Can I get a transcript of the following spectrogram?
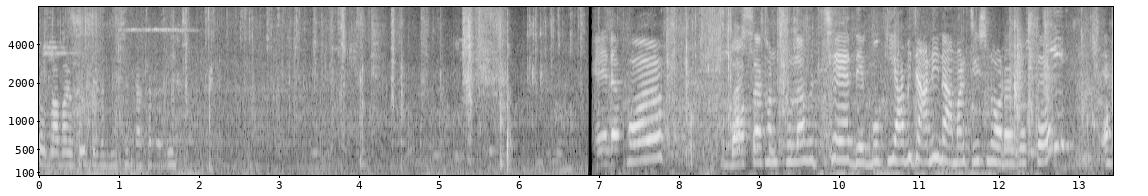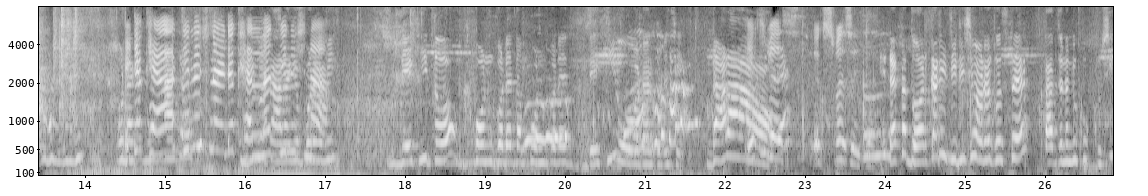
তো বাবার দেখো বক্স এখন খোলা হচ্ছে দেখব কি। আমি জানি না আমার কৃষ্ণ অর্ডার করতে। এখন এটা খেলার জিনিস না এটা খেলনার জিনিস না। আমি দেখি তো ফোন করে তা ফোন করে দেখি ও অর্ডার করেছে। দাঁড়াও। এক্সপ্রেস এটা এটা একটা দরকারি জিনিসই অর্ডার করছে তার জন্য আমি খুব খুশি।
